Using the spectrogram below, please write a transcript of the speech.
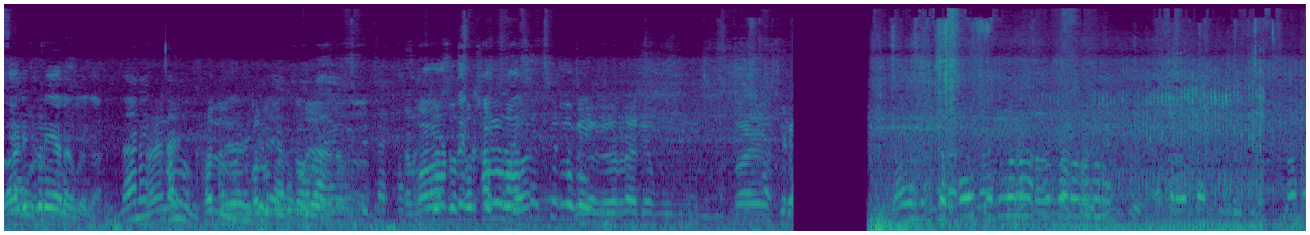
गाडीकडे यायला बघा मला वाटतं खालून असं शिरलं पाहिजे. जेवण कशी सुरू आहे. त्याच्या पाय इथं काय आहे रे? पाहून दे बघा. रोवलेलं काय. हं? बघा इथं मोठा आहे. बघा किती गेला. इथं या गं. याच्यावर चला की.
